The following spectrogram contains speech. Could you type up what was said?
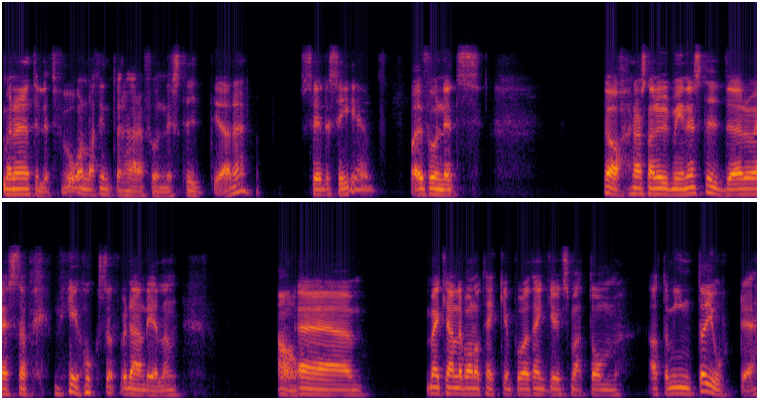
Men är det inte lite förvånande att inte det här har funnits tidigare? CDC har ju funnits ja, nästan urminnes tider och SAP också för den delen. Ja. Eh, men kan det vara något tecken på, jag tänker liksom att de, att de inte har gjort det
